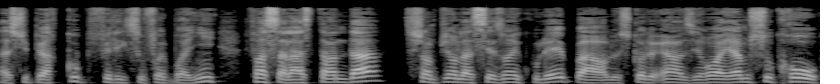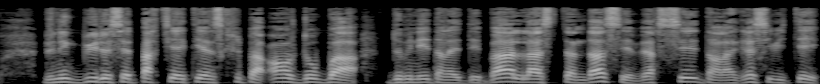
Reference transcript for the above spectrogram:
la Super Coupe Félix Houphouët-Boigny face à la Standa, champion de la saison écoulée par le score de 1 à 0 à Yamoussoukro. L'unique but de cette partie a été inscrit par Ange Dogba. Dominé dans les débats, la Standa s'est versé dans l'agressivité.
